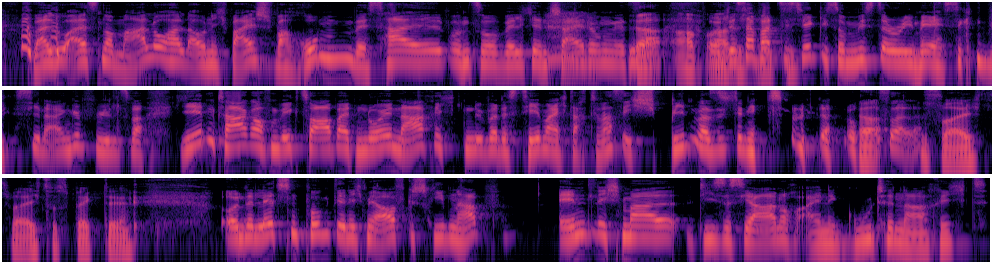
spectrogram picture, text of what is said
Weil du als Normalo halt auch nicht weißt, warum, weshalb und so, welche Entscheidungen jetzt Ja, da. Und deshalb hat wirklich. sich wirklich so Mystery-mäßig ein bisschen angefühlt. Es war jeden Tag auf dem Weg zur Arbeit neue Nachrichten über das Thema. Ich dachte, was, ich spinne, was ist denn jetzt schon wieder los, Ja, Alter? das war echt, das war echt suspekt, ey. Und den letzten Punkt, den ich mir aufgeschrieben habe, endlich mal dieses Jahr noch eine gute Nachricht.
